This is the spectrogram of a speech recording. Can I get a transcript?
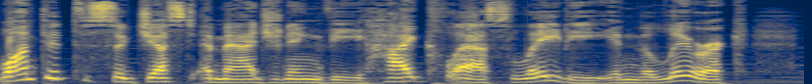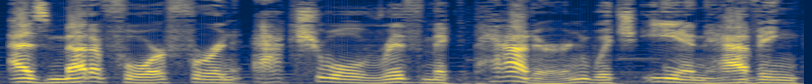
Wanted to suggest imagining the high class lady in the lyric as metaphor for an actual rhythmic pattern, which Ian, having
